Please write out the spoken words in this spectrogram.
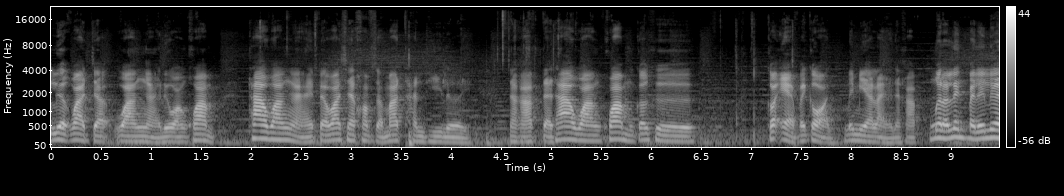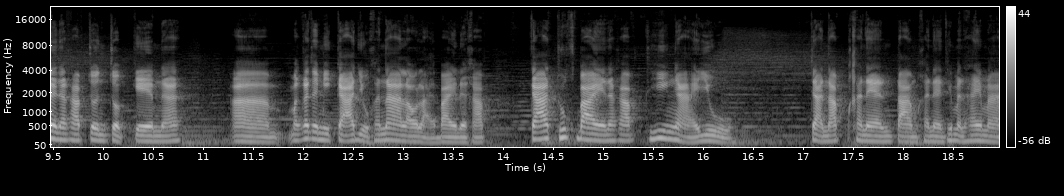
เลือกว่าจะวางหงายหรือวางคว่ำ ถ้าวางหงายแปลว่าใช้ความสามารถทันทีเลยนะครับ แต่ถ้าวางคว่ำก็คือ ก็แอบไปก่อนไม่มีอะไรนะครับ เมื่อเราเล่นไปเรื่อยๆนะครับจนจบเกมนะอ่ามันก็จะมีการ์ดอยู่ข้างหน้าเราหลายใบเลยครับการ์ดทุกใบนะครับที่หงายอยู่ จะนับคะแนนตามคะแนนที่มันให้มา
